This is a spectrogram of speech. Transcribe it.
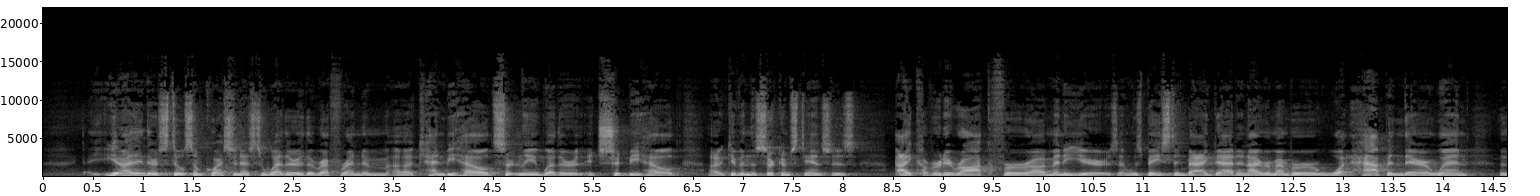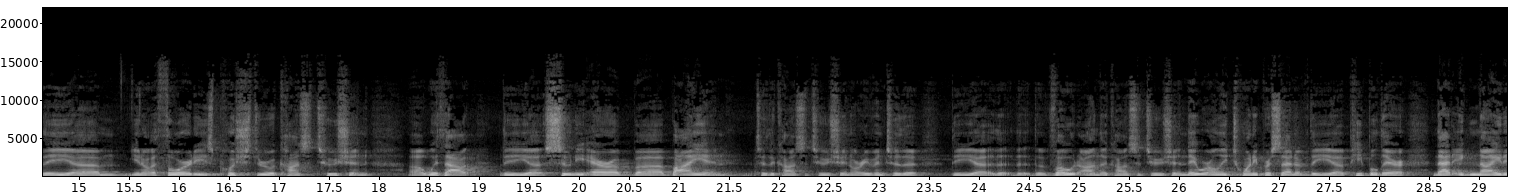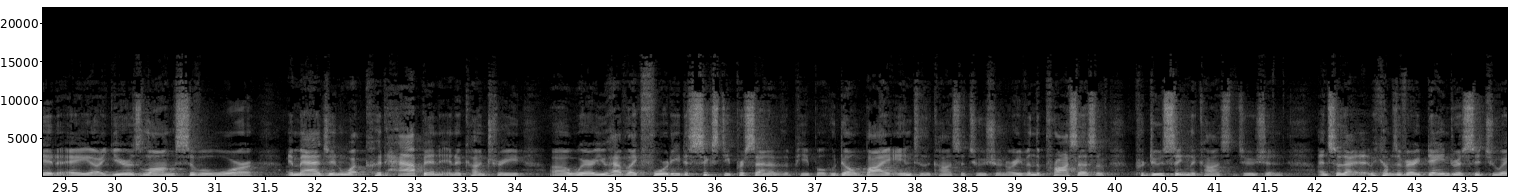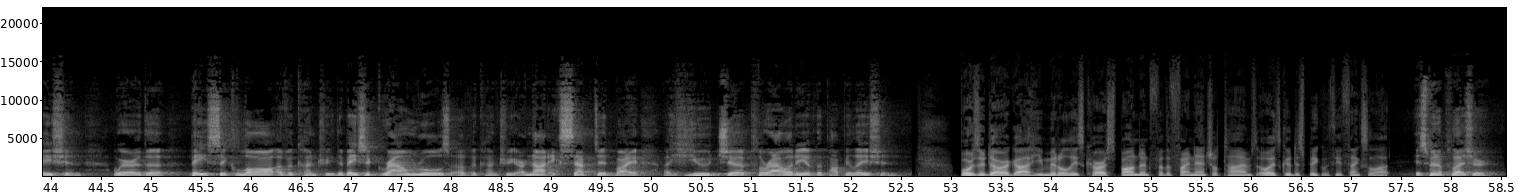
You know, I think there's still some question as to whether the referendum uh, can be held, certainly whether it should be held, uh, given the circumstances. I covered Iraq for uh, many years and was based in Baghdad, and I remember what happened there when the um, you know authorities pushed through a constitution uh, without the uh, Sunni Arab uh, buy-in to the Constitution or even to the the, uh, the, the, vote on the Constitution. They were only 20% of the uh, people there. That ignited a, a uh, years long civil war. Imagine what could happen in a country uh, where you have like 40 to 60% of the people who don't buy into the Constitution or even the process of producing the Constitution. And so that becomes a very dangerous situation where the basic law of a country, the basic ground rules of a country, are not accepted by a huge uh, plurality of the population. Borzou Daragahi, Middle East correspondent for the Financial Times. Always good to speak with you. Thanks a lot. It's been a pleasure.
